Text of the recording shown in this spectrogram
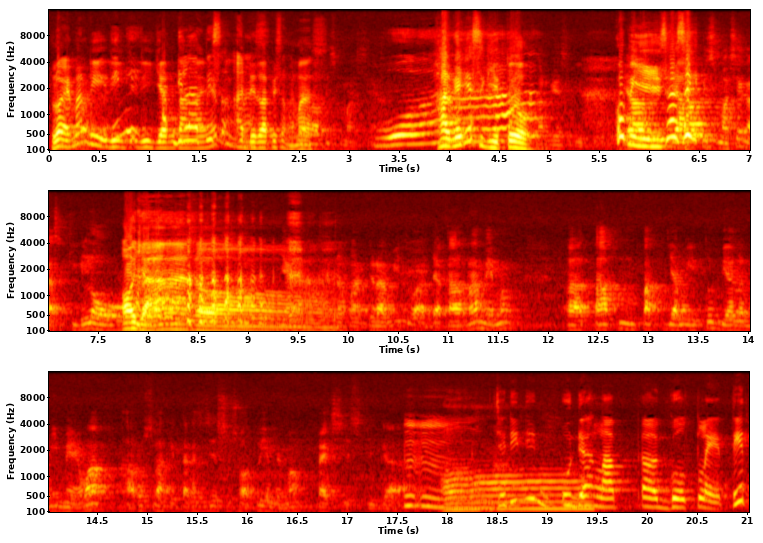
Lo emang di di, Ini di jam tangannya lapis emas? ada lapis ada emas. lapis emasnya Wah. Harganya segitu. harganya segitu Kok bisa ya, sih? lapis emasnya nggak sekilo Oh jangan dong. ya berapa gram itu ada karena memang uh, tahap 4 jam itu biar lebih mewah haruslah kita kasih sesuatu yang memang precious juga Mm-mm. Oh. Jadi ini udah lap, eh, gold plated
